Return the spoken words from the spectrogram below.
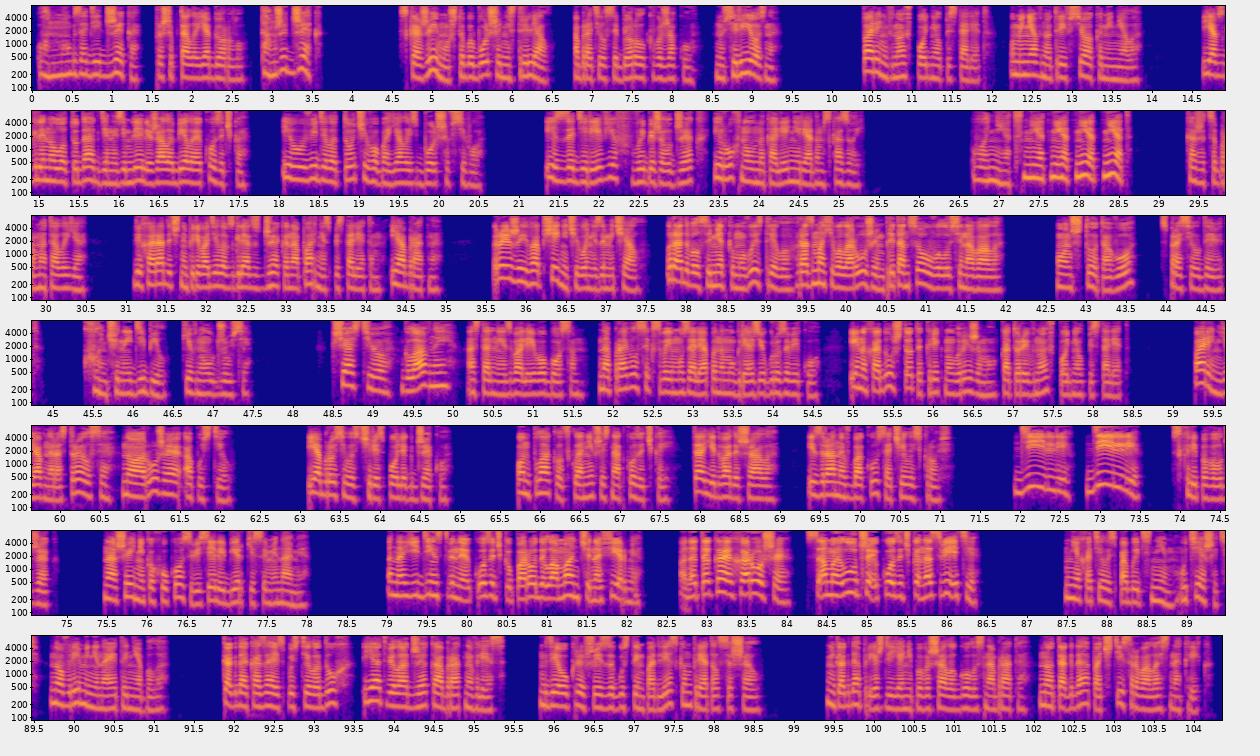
«Он мог задеть Джека», — прошептала я Бёрлу. «Там же Джек». «Скажи ему, чтобы больше не стрелял», — обратился Бёрл к вожаку. «Ну, серьезно. Парень вновь поднял пистолет. У меня внутри все окаменело. Я взглянула туда, где на земле лежала белая козочка, и увидела то, чего боялась больше всего. Из-за деревьев выбежал Джек и рухнул на колени рядом с козой. «О, нет, нет, нет, нет, нет!» Кажется, бормотала я. Лихорадочно переводила взгляд с Джека на парня с пистолетом и обратно. Рыжий вообще ничего не замечал. Радовался меткому выстрелу, размахивал оружием, пританцовывал у синовала. «Он что, того?» — спросил Дэвид. «Конченый дебил», — кивнул Джуси. К счастью, главный, остальные звали его боссом, направился к своему заляпанному грязью грузовику и на ходу что-то крикнул рыжему, который вновь поднял пистолет. Парень явно расстроился, но оружие опустил. Я бросилась через поле к Джеку. Он плакал, склонившись над козочкой. Та едва дышала. Из раны в боку сочилась кровь. «Дилли! Дилли!» — схлипывал Джек. На ошейниках у коз висели бирки с именами. «Она единственная козочка породы ламанчи на ферме. Она такая хорошая, самая лучшая козочка на свете!» Мне хотелось побыть с ним, утешить, но времени на это не было. Когда коза испустила дух, я отвела Джека обратно в лес, где, укрывшись за густым подлеском, прятался Шел. Никогда прежде я не повышала голос на брата, но тогда почти сорвалась на крик.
